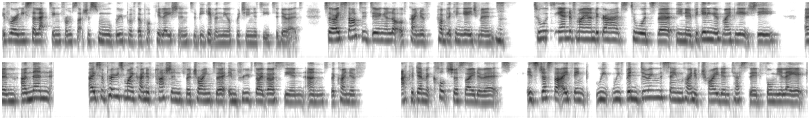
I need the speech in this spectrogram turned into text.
if we're only selecting from such a small group of the population to be given the opportunity to do it. So I started doing a lot of kind of public engagement mm. towards the end of my undergrad, towards the you know beginning of my PhD, um, and then I suppose my kind of passion for trying to improve diversity and and the kind of academic culture side of it is just that I think we we've been doing the same kind of tried and tested formulaic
